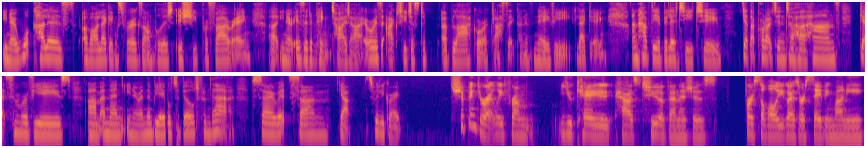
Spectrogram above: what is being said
You know, what colors of our leggings, for example, is, is she preferring? Uh, you know, is it a pink tie dye? Or is it actually just a, a black or a classic kind of navy legging? And have the ability to get that product into her hands, get some reviews, um, and then you know, and then be able to build from there. So it's um, yeah, it's really great. Shipping directly from UK has two advantages. First of all, you guys are saving money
